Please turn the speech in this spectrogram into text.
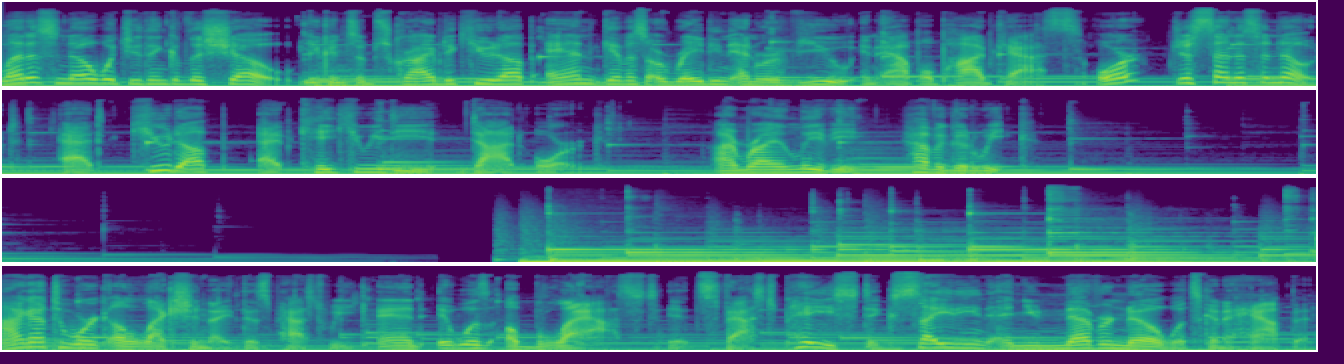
Let us know what you think of the show. You can subscribe to Queued Up and give us a rating and review in Apple Podcasts, or just send us a note at queuedup at kqed.org. I'm Ryan Levi. Have a good week. I got to work election night this past week, and it was a blast. It's fast paced, exciting, and you never know what's going to happen.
